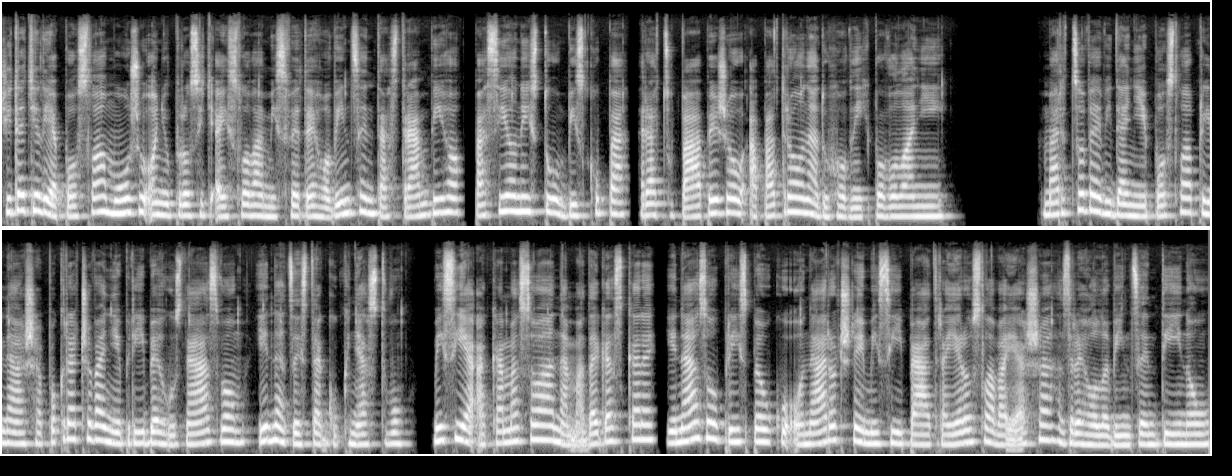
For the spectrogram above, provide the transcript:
Čitatelia posla môžu o ňu prosiť aj slovami svätého Vincenta Strambiho, pasionistu, biskupa, radcu pápežov a patróna duchovných povolaní. Marcové vydanie posla prináša pokračovanie príbehu s názvom Jedna cesta ku kňastvu. Misia Akamasoa na Madagaskare je názov príspevku o náročnej misii pátra Jaroslava Jaša z Rehole Vincentínov.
